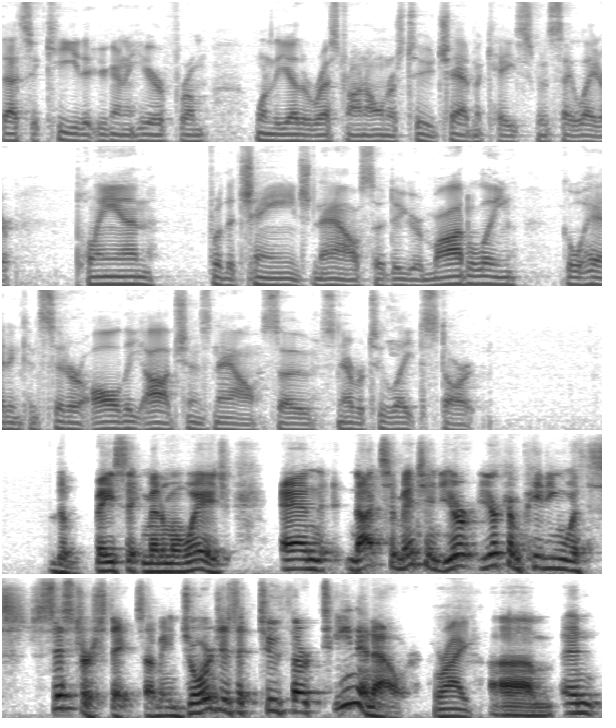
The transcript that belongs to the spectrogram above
that's a key that you're going to hear from one of the other restaurant owners too, Chad Mackay, is going to say later. Plan for the change now. So do your modeling. Go ahead and consider all the options now. So it's never too late to start. The basic minimum wage, and not to mention you're you're competing with sister states. I mean, Georgia's at two thirteen an hour. Right. Um, and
